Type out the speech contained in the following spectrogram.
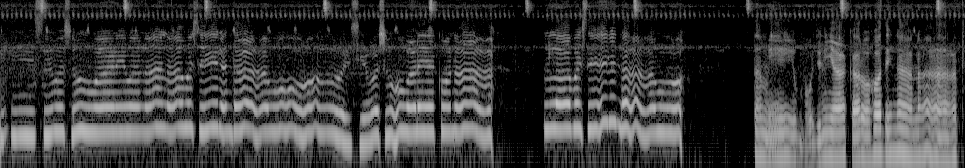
શિવ સુવાણે વાલા લાવશે રંધાવો શિવ સુવાળે કોના લાવશે રંધાવો તમે ભોજનિયા કરો હો દીનાનાથ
